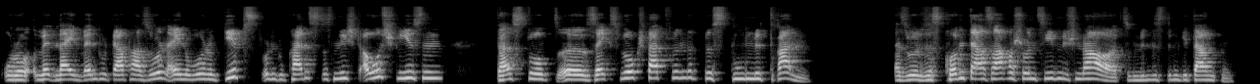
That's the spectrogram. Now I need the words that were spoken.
oder wenn, nein, wenn du der Person eine Wohnung gibst und du kannst es nicht ausschließen, dass dort äh, Sexwork stattfindet, bist du mit dran. Also das kommt der Sache schon ziemlich nahe, zumindest im Gedanken.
